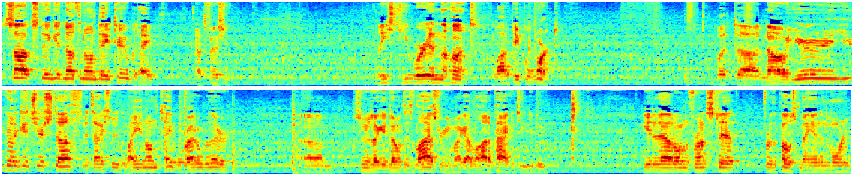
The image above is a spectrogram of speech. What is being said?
It sucks, didn't get nothing on day two, but hey, that's fishing. At least you were in the hunt. A lot of people weren't. But uh, no, you're you're gonna get your stuff. It's actually laying on the table right over there. Um, as soon as I get done with this live stream, I got a lot of packaging to do. Get it out on the front step for the postman in the morning.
